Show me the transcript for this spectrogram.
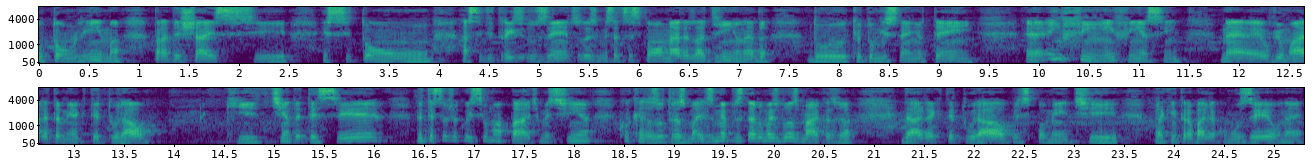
o tom lima para deixar esse esse tom assim de 3200, 2700, esse tom amareladinho, né, da, do que o tungstênio tem. É, enfim, enfim, assim, né, eu vi uma área também arquitetural que tinha DTC. DTC eu já conhecia uma parte, mas tinha qualquer as outras marcas. Eles me apresentaram mais duas marcas já, da área arquitetural, principalmente para quem trabalha com museu, né?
